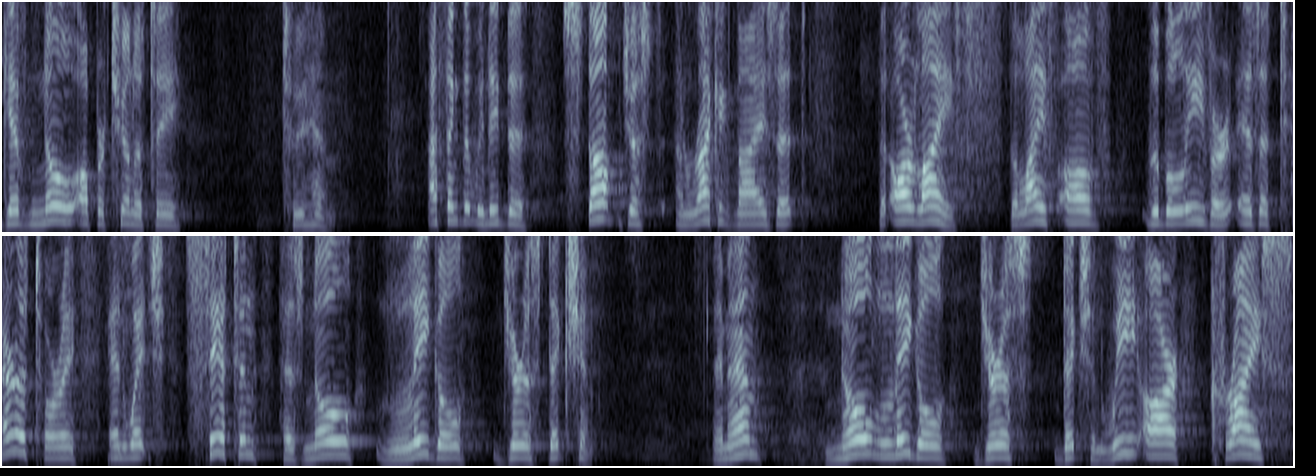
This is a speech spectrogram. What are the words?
give no opportunity to him. I think that we need to stop just and recognize that, that our life, the life of the believer is a territory in which Satan has no legal jurisdiction. Amen? No legal jurisdiction. We are Christ's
